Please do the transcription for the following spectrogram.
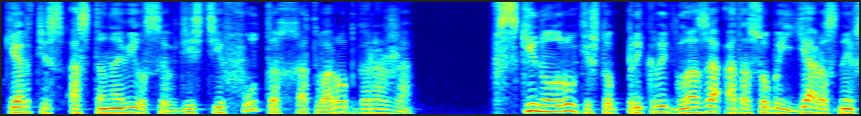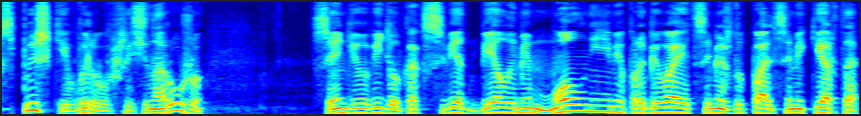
Кертис остановился в десяти футах от ворот гаража. Вскинул руки, чтобы прикрыть глаза от особой яростной вспышки, вырвавшейся наружу. Сэнди увидел, как свет белыми молниями пробивается между пальцами Керта,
